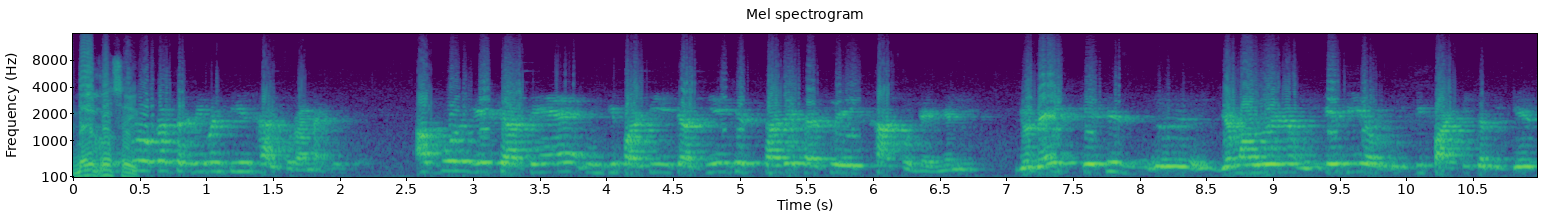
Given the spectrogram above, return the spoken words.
बिल्कुल सही। तकरीबन तीन साल पुराना केस है। अब वो ये चाहते हैं उनकी पार्टी ये चाहती है कि सारे फैसले एक साथ हो जाए यानी जो नए केसेस जमा हुए हैं उनके भी और उनकी पार्टी का भी केस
